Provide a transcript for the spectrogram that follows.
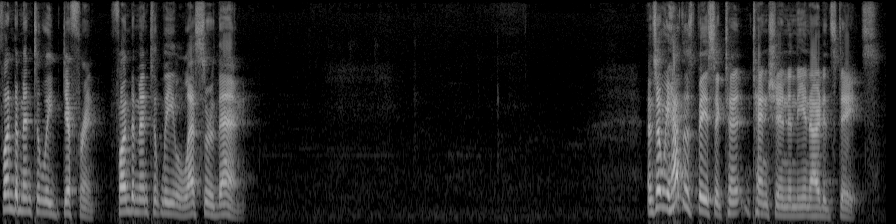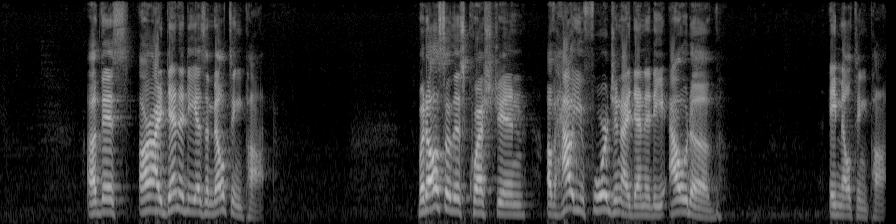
fundamentally different, fundamentally lesser than. And so we have this basic tension in the United States of this, our identity as a melting pot, but also this question of how you forge an identity out of a melting pot.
